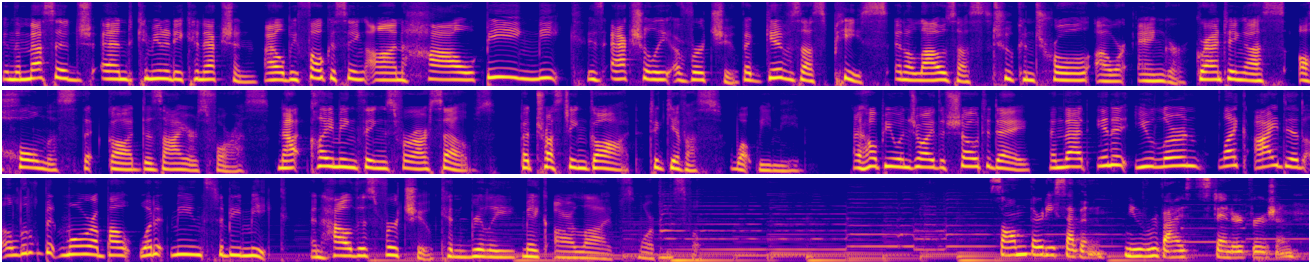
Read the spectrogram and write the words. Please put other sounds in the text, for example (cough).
In the message and community connection, I will be focusing on how being meek is actually a virtue that gives us peace and allows us to control our anger, granting us a wholeness that God desires for us, not claiming things for ourselves, but trusting God to give us what we need. I hope you enjoy the show today and that in it you learn, like I did, a little bit more about what it means to be meek and how this virtue can really make our lives more peaceful. Psalm 37, New Revised Standard Version.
